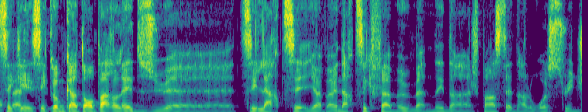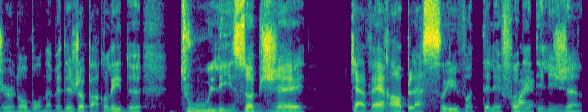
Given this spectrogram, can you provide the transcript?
C'est comme quand on parlait du. Euh, l'article. Il y avait un article fameux maintenant, dans, je pense que c'était dans le Wall Street Journal, on avait déjà parlé de tous les objets qui avaient remplacé votre téléphone intelligent.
